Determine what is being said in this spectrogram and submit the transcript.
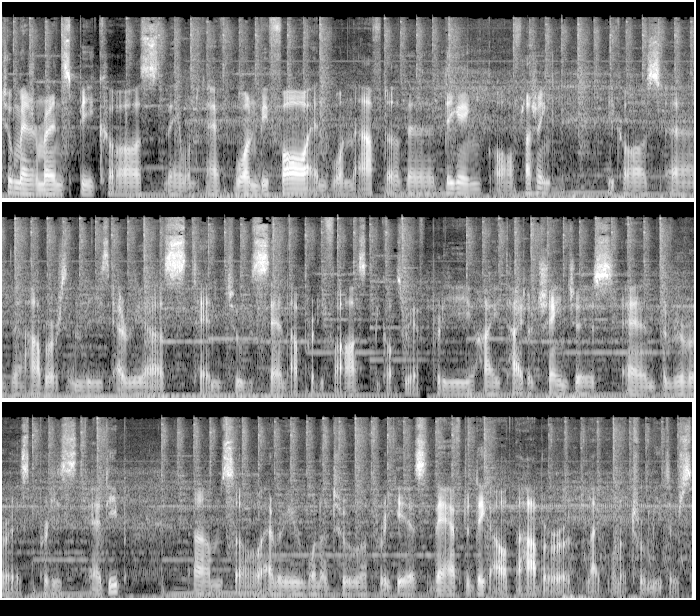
two measurements because they wanted to have one before and one after the digging or flushing because uh, the harbors in these areas tend to stand up pretty fast because we have pretty high tidal changes and the river is pretty uh, deep. Um, so every one or two or three years they have to dig out the harbor like one or two meters.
